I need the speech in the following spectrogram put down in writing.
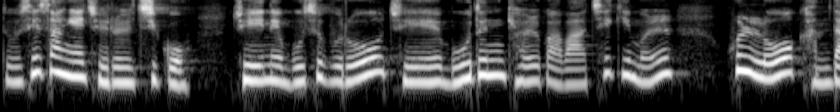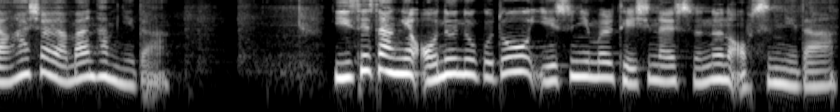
또 세상의 죄를 지고 죄인의 모습으로 죄의 모든 결과와 책임을 홀로 감당하셔야만 합니다. 이 세상에 어느 누구도 예수님을 대신할 수는 없습니다.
